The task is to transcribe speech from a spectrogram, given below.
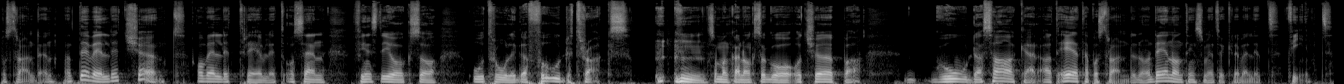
på stranden. Att det är väldigt skönt och väldigt trevligt. Och sen finns det ju också otroliga food trucks. så man kan också gå och köpa goda saker att äta på stranden och det är någonting som jag tycker är väldigt fint.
